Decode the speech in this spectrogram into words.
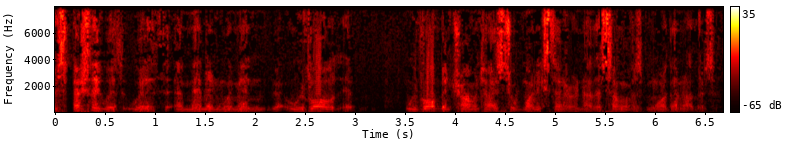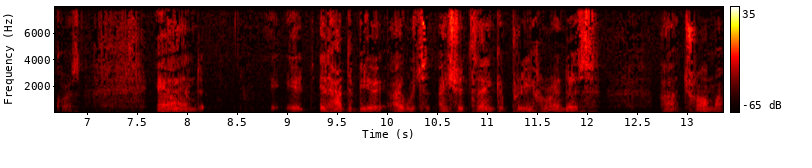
especially with with uh, men and women, we've all we've all been traumatized to one extent or another. Some of us more than others, of course. And it, it had to be, I would, I should think, a pretty horrendous uh, trauma,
